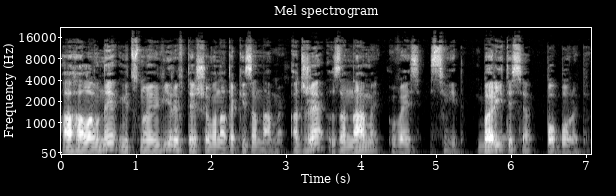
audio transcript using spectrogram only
а головне міцної віри в те, що вона таки за нами. Адже за нами весь світ. Борітеся, поборете.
